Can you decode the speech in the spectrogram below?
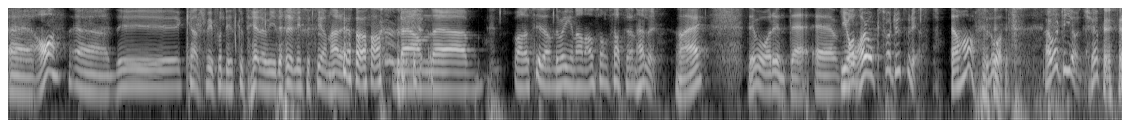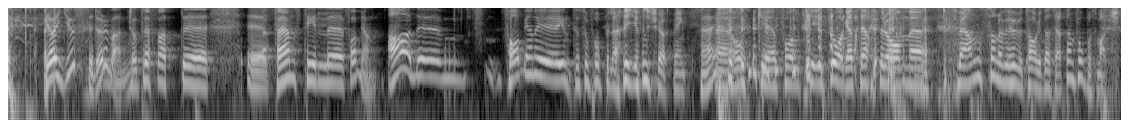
Eh, ja, eh, det kanske vi får diskutera vidare lite senare. Men eh, å andra sidan, det var ingen annan som satte den heller. Nej, det var det inte. Eh, Jag har också varit ute och rest. Jaha, förlåt. Jag har varit i Jönköping. ja, just det, det har du varit. Och träffat eh, eh, fans till eh, Fabian. Ja, det, Fabian är inte så populär i Jönköping. Eh, och eh, folk ifrågasätter om eh, Svensson överhuvudtaget har sett en fotbollsmatch.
